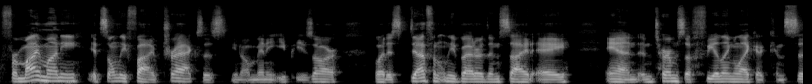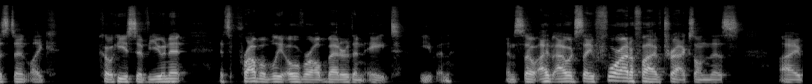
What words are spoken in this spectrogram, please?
for my money, it's only five tracks, as you know many EPs are, but it's definitely better than Side A. And in terms of feeling like a consistent, like cohesive unit, it's probably overall better than eight, even. And so I, I would say four out of five tracks on this I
